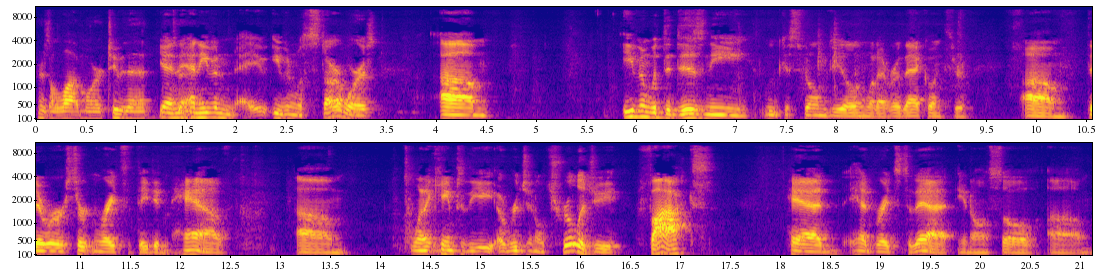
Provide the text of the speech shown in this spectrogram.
There's a lot more to that. Yeah, and, to- and even even with Star Wars, um, even with the Disney Lucasfilm deal and whatever that going through, um, there were certain rights that they didn't have. Um, when it came to the original trilogy, Fox had had rights to that, you know. So um,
